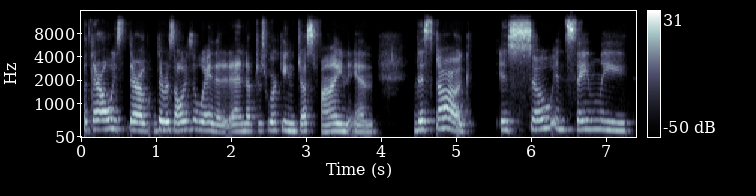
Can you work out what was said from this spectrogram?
but there always there there was always a way that it ended up just working just fine. And this dog is so insanely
